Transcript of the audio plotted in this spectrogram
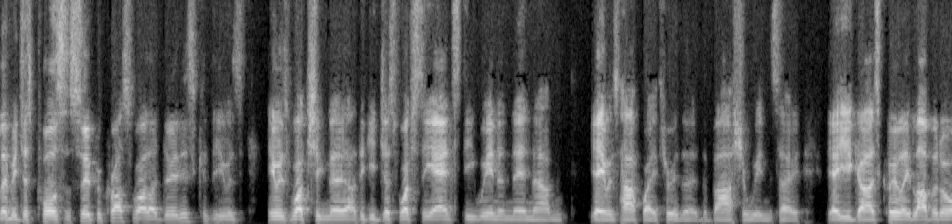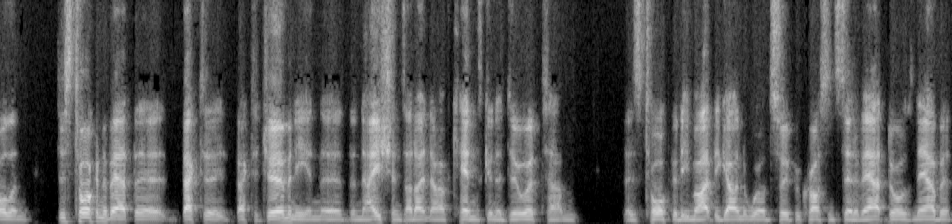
let me just pause the supercross while I do this because he was he was watching the I think he just watched the Anstie win and then um yeah he was halfway through the the Barcia win so yeah you guys clearly love it all and just talking about the back to back to Germany and the the nations I don't know if Ken's going to do it um there's talk that he might be going to World Supercross instead of outdoors now but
